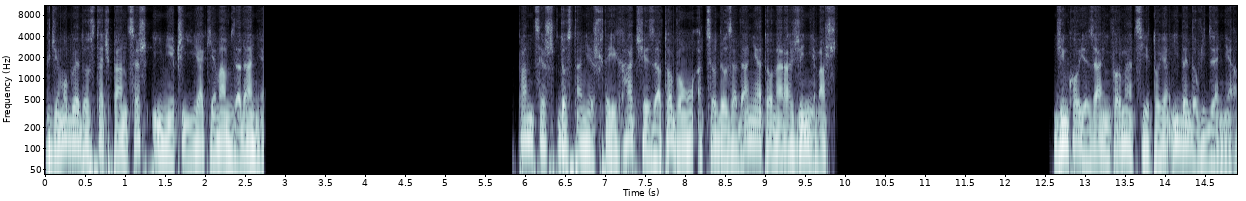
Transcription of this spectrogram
Gdzie mogę dostać pancerz i miecz i jakie mam zadanie? Pancerz dostaniesz w tej chacie za tobą a co do zadania to na razie nie masz. Dziękuję za informację to ja idę do widzenia.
